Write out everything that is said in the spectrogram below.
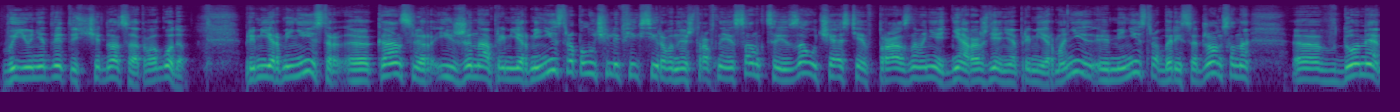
в июне 2020 года. Премьер-министр, э, канцлер и жена премьер-министра получили фиксированные штрафные санкции за участие в праздновании дня рождения премьер-министра Бориса Джонсона в доме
